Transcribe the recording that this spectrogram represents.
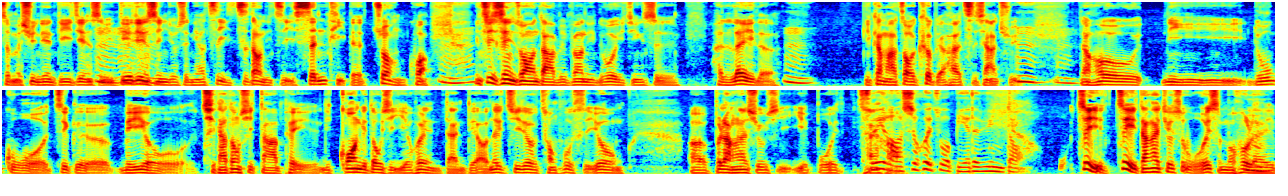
怎么训练。第一件事情，第二件事情就是你要自己知道你自己身体的状况。你自己身体状况打，比方你如果已经是很累了，嗯。你干嘛照课表还要吃下去？嗯嗯。然后你如果这个没有其他东西搭配，你光一个东西也会很单调。那肌肉重复使用，呃，不让它休息也不会。所以老师会做别的运动。这也这也大概就是我为什么后来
